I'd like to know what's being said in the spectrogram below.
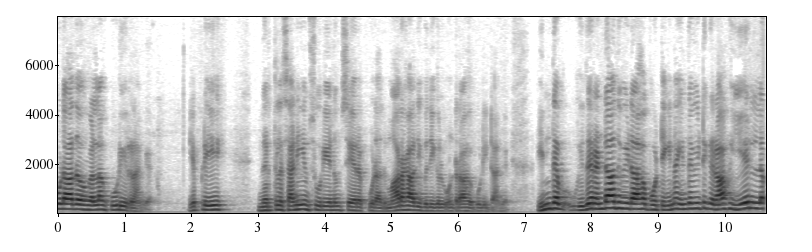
கூடாதவங்கெல்லாம் கூடிடுறாங்க. எப்படி? இந்த இடத்துல சனியும் சூரியனும் சேரக்கூடாது. மாரகாதிபதிகள் ஒன்றாக கூடிட்டாங்க. இந்த இதை ரெண்டாவது வீடாக போட்டிங்கன்னா இந்த வீட்டுக்கு ராகு ஏழில்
